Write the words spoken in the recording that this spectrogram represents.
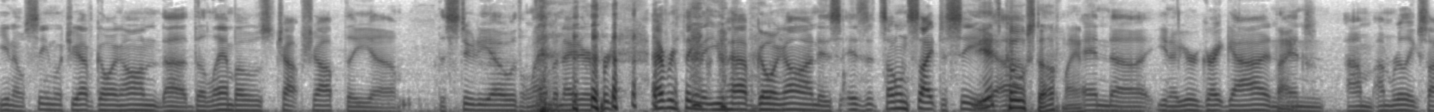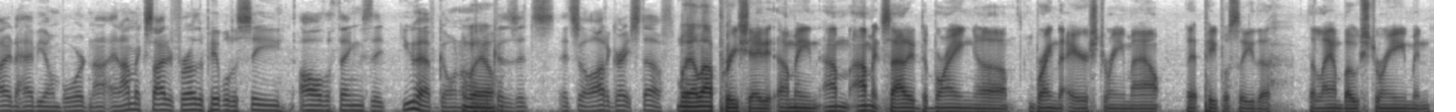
you know, seen what you have going on. Uh, the Lambos Chop Shop, the uh, the studio, the laminator, pretty, everything that you have going on is is its own sight to see. yeah, it's Uh, cool stuff, man. And uh, you know, you're a great guy, and, and I'm I'm really excited to have you on board, and, I, and I'm excited for other people to see all the things that you have going on Well- because it's it's a lot of great stuff. Well, I appreciate it. I mean, I'm I'm excited to bring uh, bring the Airstream out, let people see the the Lambo stream and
